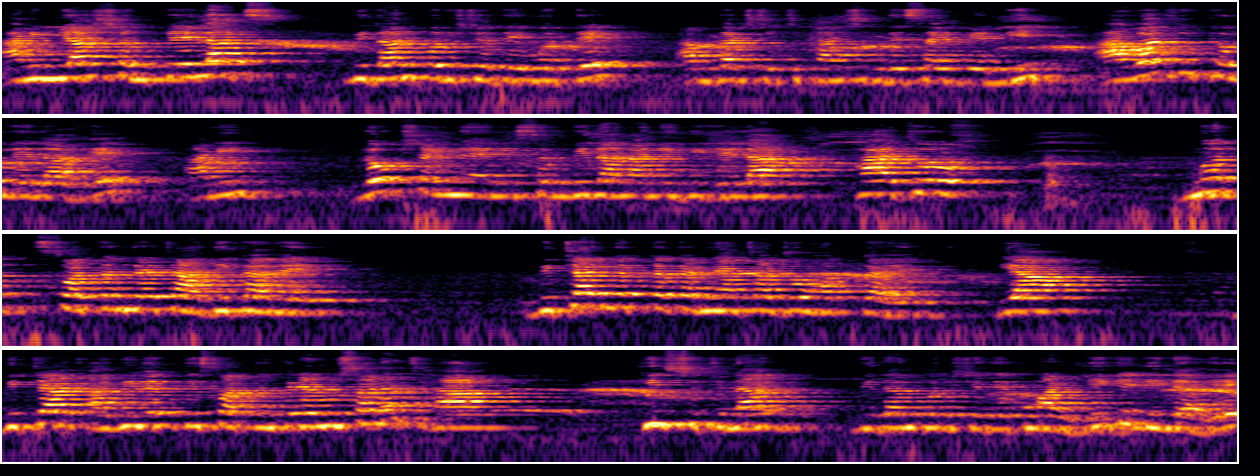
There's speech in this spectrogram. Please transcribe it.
आणि या शंकेलाच विधान परिषदेमध्ये आमदार शशिकांत शिंदेसाहेब यांनी आवाज उठवलेला आहे. आणि लोकशाहीने आणि संविधानाने दिलेला हा जो मत स्वातंत्र्याचा अधिकार आहे विचार व्यक्त करण्याचा जो हक्क आहे या विचार अभिव्यक्ती स्वातंत्र्यानुसारच हा ही सूचना विधान परिषदेत मांडली गेलेली आहे.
